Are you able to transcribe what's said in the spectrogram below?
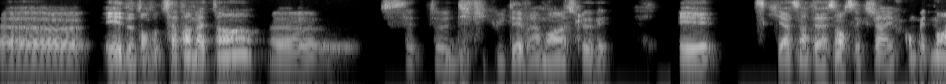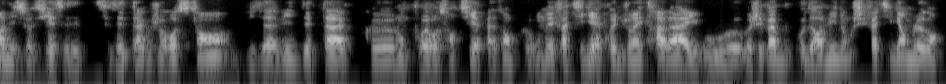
Euh, et de temps, certains matins, euh, cette difficulté vraiment à se lever. Et ce qui est assez intéressant, c'est que j'arrive complètement à dissocier ces, états que je ressens vis-à-vis d'états que l'on pourrait ressentir, par exemple, qu'on est fatigué après une journée de travail ou j'ai pas beaucoup dormi donc je suis fatigué en me levant.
